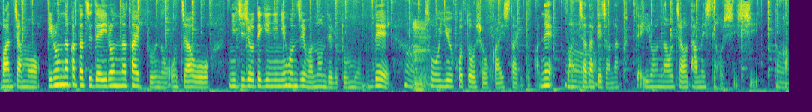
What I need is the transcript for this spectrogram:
番茶もいろんな形でいろんなタイプのお茶を日常的に日本人は飲んでると思うので、うん。そういうことを紹介したりとかねうん。抹茶だけじゃなくていろんなお茶を試してほしいしとか、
